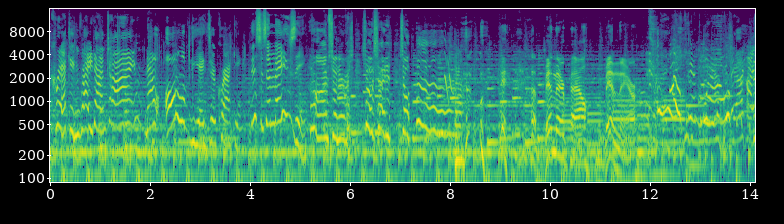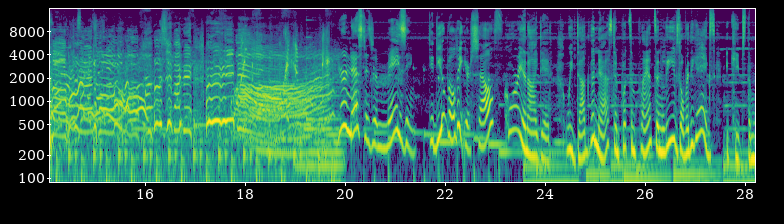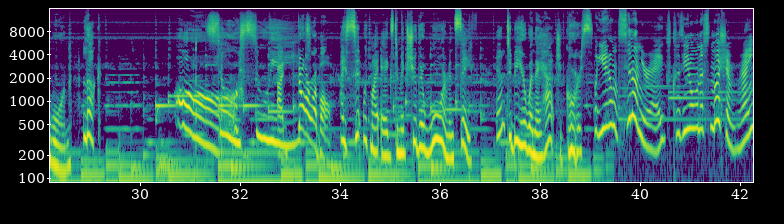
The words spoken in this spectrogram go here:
Cracking right on time. Now all of the eggs are cracking. This is amazing. Oh, I'm so nervous, so excited, so. Been there, pal. Been there. Zip my baby. Your nest is amazing. Did you build it yourself? Corey and I did. We dug the nest and put some plants and leaves over the eggs. It keeps them warm. Look. Oh. So sweet. Adorable. I sit with my eggs to make sure they're warm and safe. And to be here when they hatch, of course. But you don't sit on your eggs because you don't want to smush them, right?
